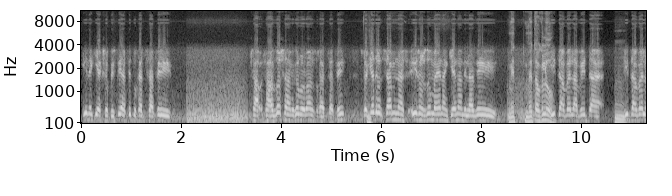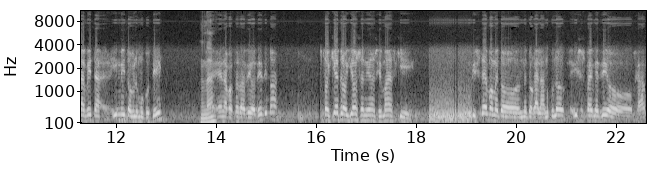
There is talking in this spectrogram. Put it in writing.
είναι και η αξιοπιστία αυτή του Χατσαφή. Θα, θα δώσω ένα μικρό προβάνω στο Χατσαφή. Στο κέντρο της άμυνας ίσως δούμε έναν και έναν, δηλαδή... Με, με το γλου. Ή Τζαβέλα Βίτα, mm. ή Τζαβέλα Βίτα ή Μήτο Γλουμουκουτί. Ναι. Ένα από αυτά τα δύο δίδυμα. Στο κέντρο Γιόνσον Ιον Σιμάνσκι πιστεύω με το, με το Γαλανόπουλο, ίσως πάει με δύο χαφ,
